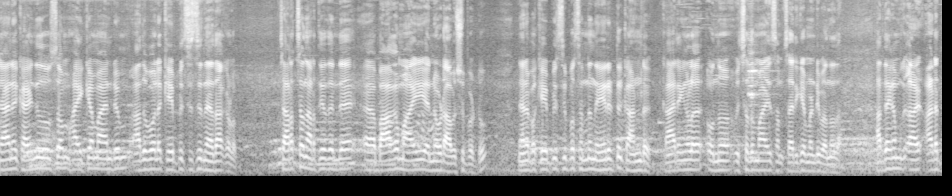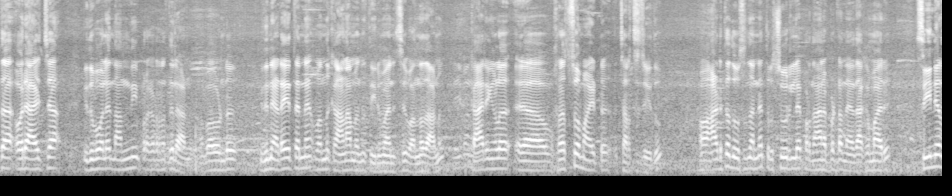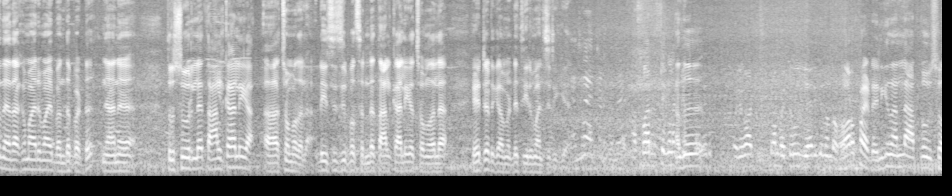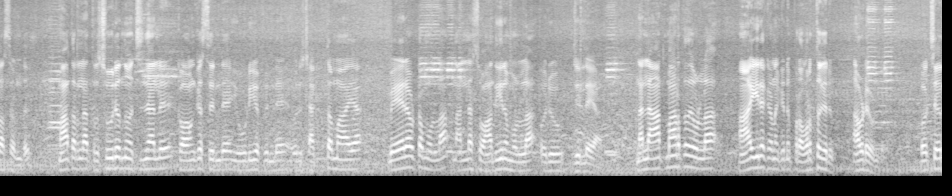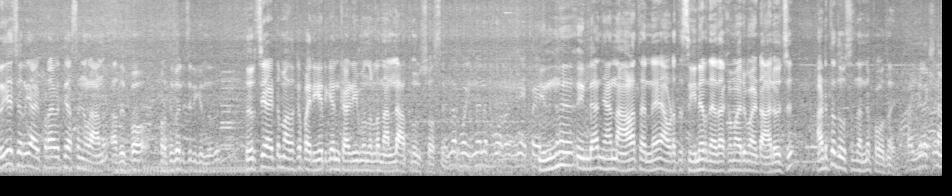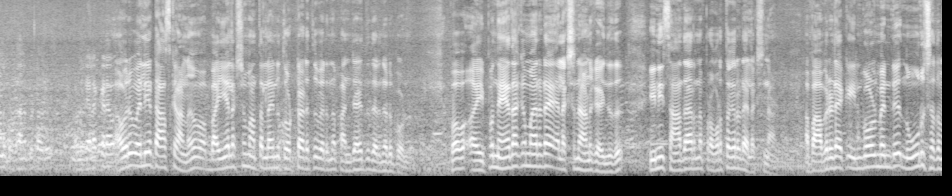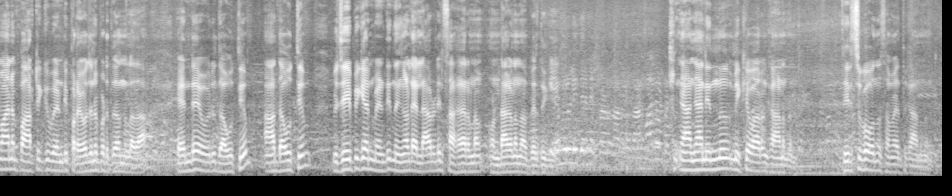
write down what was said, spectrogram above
ഞാൻ കഴിഞ്ഞ ദിവസം ഹൈക്കമാൻഡും അതുപോലെ കെ പി സി സി നേതാക്കളും ചർച്ച നടത്തിയതിന്റെ ഭാഗമായി എന്നോട് ആവശ്യപ്പെട്ടു. ഞാനിപ്പോൾ കെ പി സി പ്രസിഡന്റ് നേരിട്ട് കണ്ട് കാര്യങ്ങൾ ഒന്ന് വിശദമായി സംസാരിക്കാൻ വേണ്ടി വന്നതാണ് അദ്ദേഹം അടുത്ത ഒരാഴ്ച ഇതുപോലെ നന്ദി പ്രകടനത്തിലാണ്. അപ്പോൾ അതുകൊണ്ട് ഇതിനിടയിൽ തന്നെ വന്ന് കാണാമെന്ന് തീരുമാനിച്ച് വന്നതാണ്. കാര്യങ്ങൾ ഹ്രസ്വമായിട്ട് ചർച്ച ചെയ്തു. അടുത്ത ദിവസം തന്നെ തൃശ്ശൂരിലെ പ്രധാനപ്പെട്ട നേതാക്കന്മാർ സീനിയർ നേതാക്കന്മാരുമായി ബന്ധപ്പെട്ട് ഞാൻ തൃശ്ശൂരിലെ താൽക്കാലിക ചുമതല ഡി സി സി പ്രസിഡന്റെ താൽക്കാലിക ചുമതല ഏറ്റെടുക്കാൻ വേണ്ടി തീരുമാനിച്ചിരിക്കുകയാണ്. അത് ഉറപ്പായിട്ടും. എനിക്ക് നല്ല ആത്മവിശ്വാസമുണ്ട്. മാത്രമല്ല തൃശ്ശൂർ എന്ന് വെച്ച് കഴിഞ്ഞാൽ കോൺഗ്രസിന്റെ യു ഡി എഫിന്റെ ഒരു ശക്തമായ വേരോട്ടമുള്ള നല്ല സ്വാധീനമുള്ള ഒരു ജില്ലയാണ്. നല്ല ആത്മാർത്ഥതയുള്ള ആയിരക്കണക്കിന് പ്രവർത്തകരും അവിടെയുണ്ട്. അപ്പോൾ ചെറിയ ചെറിയ അഭിപ്രായ വ്യത്യാസങ്ങളാണ് അതിപ്പോൾ പ്രതിഫലിച്ചിരിക്കുന്നത്. തീർച്ചയായിട്ടും അതൊക്കെ പരിഹരിക്കാൻ കഴിയുമെന്നുള്ള നല്ല ആത്മവിശ്വാസം. ഇന്ന് ഇല്ല ഞാൻ നാളെ തന്നെ അവിടുത്തെ സീനിയർ നേതാക്കന്മാരുമായിട്ട് ആലോചിച്ച് അടുത്ത ദിവസം തന്നെ പോകുന്നതായിരിക്കും. ബൈ ഇലക്ഷനാണ് പ്രധാനപ്പെട്ട ഒരു ജലക്കര ഒരു വലിയ ടാസ്ക്കാണ് ബൈ ഇലക്ഷൻ മാത്രമല്ല അതിന് തൊട്ടടുത്ത് വരുന്ന പഞ്ചായത്ത് തിരഞ്ഞെടുപ്പുണ്ട് അപ്പോൾ ഇപ്പോൾ നേതാക്കന്മാരുടെ ഇലക്ഷനാണ് കഴിഞ്ഞത്. ഇനി സാധാരണ പ്രവർത്തകരുടെ ഇലക്ഷനാണ്. അപ്പോൾ അവരുടെയൊക്കെ ഇൻവോൾവ്മെന്റ് നൂറ് ശതമാനം പാർട്ടിക്ക് വേണ്ടി പ്രയോജനപ്പെടുത്തുക എന്നുള്ളതാണ് എന്റെ ഒരു ദൗത്യം. ആ ദൗത്യം വിജയിപ്പിക്കാൻ വേണ്ടി നിങ്ങളുടെ എല്ലാവരുടെയും സഹകരണം ഉണ്ടാകണമെന്ന് അഭ്യർത്ഥിക്കുക ഞാൻ ഞാൻ ഇന്ന് മിക്കവാറും കാണുന്നുണ്ട്. തിരിച്ചു പോകുന്ന സമയത്ത് കാണുന്നുണ്ട്.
